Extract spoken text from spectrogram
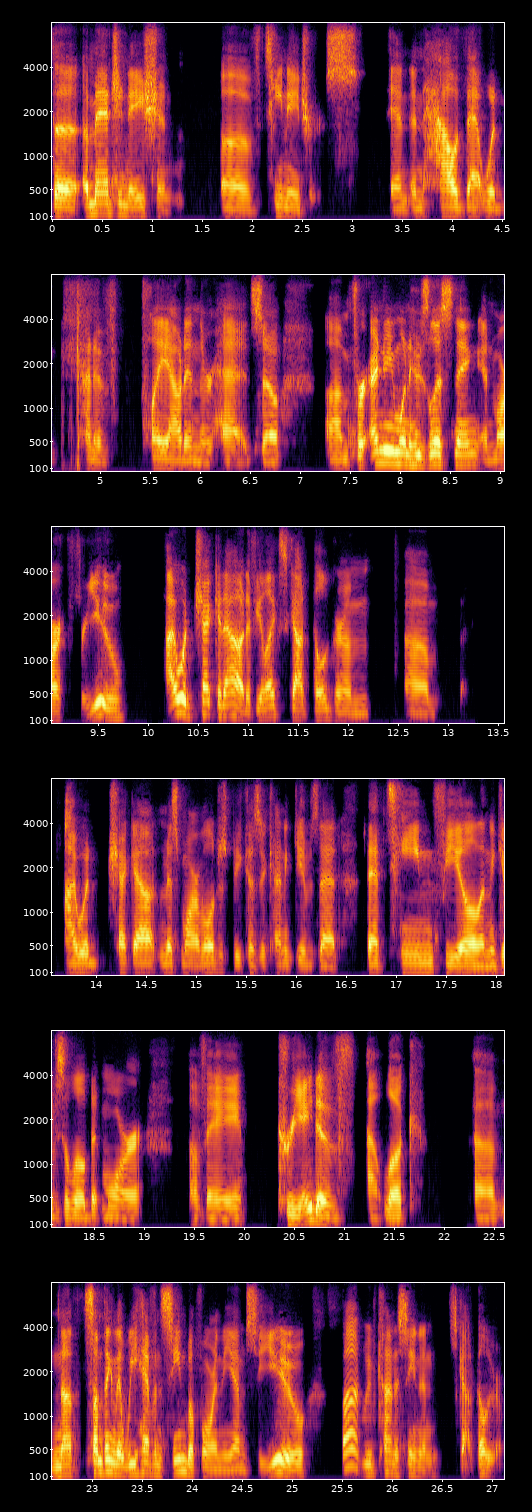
the imagination of teenagers and and how that would kind of play out in their head. So um, for anyone who's listening, and Mark, for you, I would check it out. If you like Scott Pilgrim, um, I would check out Ms. Marvel just because it kind of gives that that teen feel and it gives a little bit more of a creative outlook. Uh, not something that we haven't seen before in the MCU, but we've kind of seen in Scott Pilgrim.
